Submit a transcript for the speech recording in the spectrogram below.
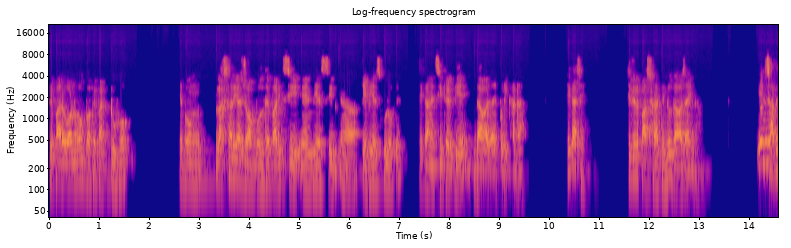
পেপার ওয়ান হোক বা পেপার টু হোক। এবং লাক্সারিয়াস জব বলতে পারি সি বিএসসি কেভিএস গুলোকে। সেখানে সিটেট দিয়ে দেওয়া যায় পরীক্ষাটা। ঠিক আছে? সিটের পাস ছাড়া কিন্তু দেওয়া যায় না। এর সাথে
